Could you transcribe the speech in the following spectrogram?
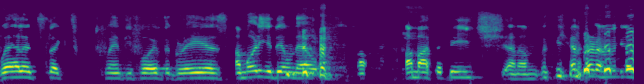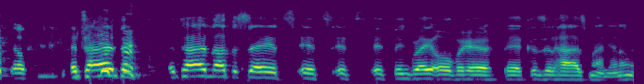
"Well, it's like 25 degrees." And what are you doing now? I'm at the beach, and I'm. You know what I mean? So it's hard to. It's hard not to say it's it's it's it's been great over here because it has, man. You know.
